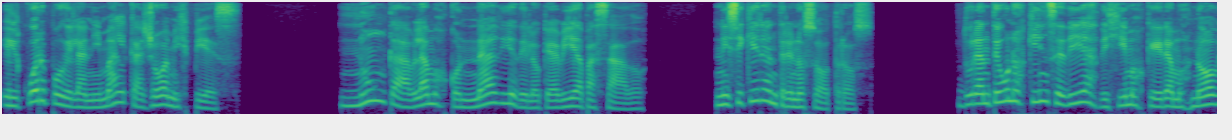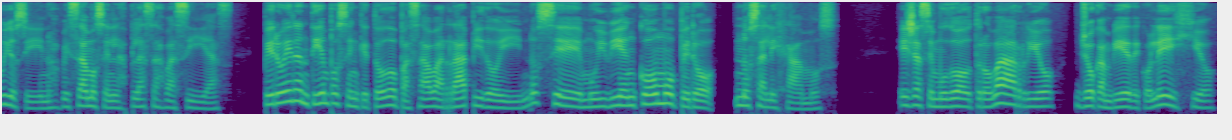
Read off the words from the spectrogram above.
El cuerpo del animal cayó a mis pies. Nunca hablamos con nadie de lo que había pasado, ni siquiera entre nosotros. Durante unos quince días dijimos que éramos novios y nos besamos en las plazas vacías, pero eran tiempos en que todo pasaba rápido y no sé muy bien cómo, pero nos alejamos. Ella se mudó a otro barrio, yo cambié de colegio,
